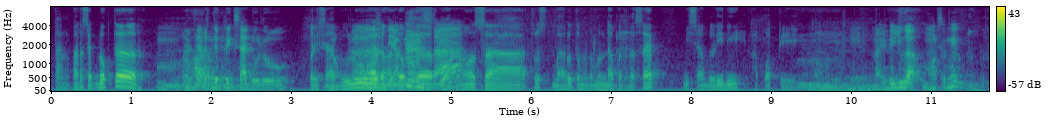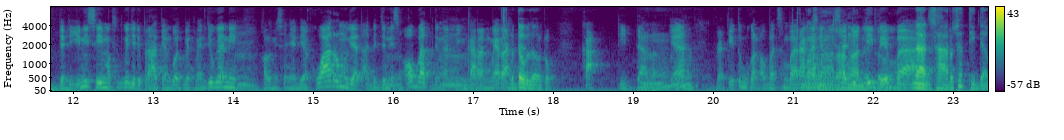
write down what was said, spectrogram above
tanpa resep dokter. Hmm, berarti harus diperiksa dulu. Periksa Dokter, dulu dengan dokter, diagnosa. diagnosa, terus baru teman-teman dapat resep bisa beli di apotek. Oke. Nah itu juga maksudnya jadi ini sih maksud gue jadi perhatian buat Batman juga nih. Kalau misalnya dia ke warung lihat ada jenis obat dengan lingkaran merah Betul, dan betul. huruf K di dalamnya, berarti itu bukan obat sembarangan yang bisa dibeli itu. bebas. Dan seharusnya tidak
